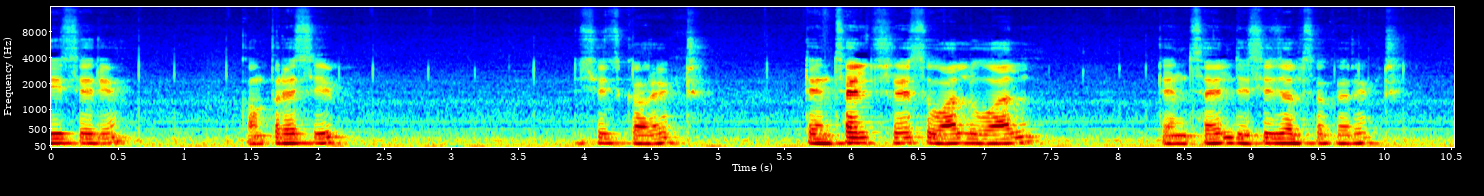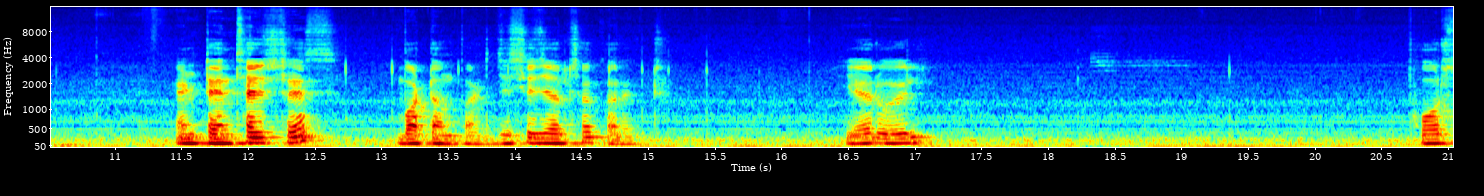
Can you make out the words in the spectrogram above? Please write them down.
this area compressive this is correct tensile stress wall wall tensile this is also correct and tensile stress bottom part this is also correct here we will force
